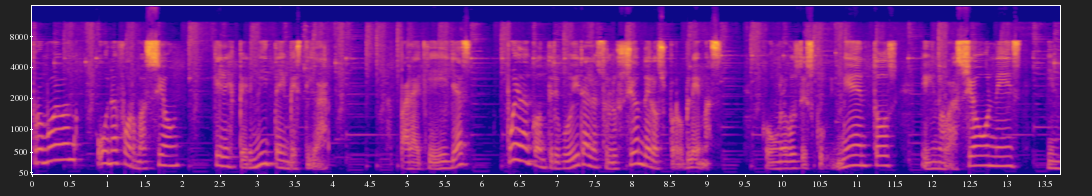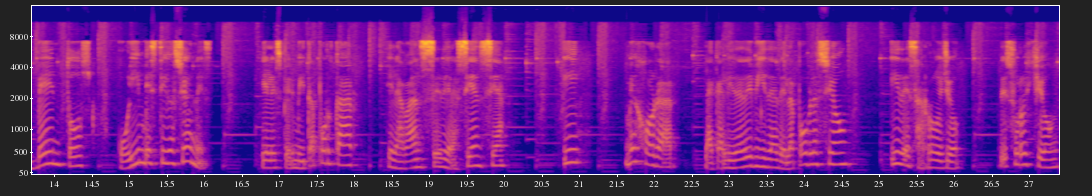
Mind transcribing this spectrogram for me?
promuevan una formación que les permita investigar, para que ellas puedan contribuir a la solución de los problemas, con nuevos descubrimientos, innovaciones, inventos o investigaciones que les permita aportar el avance de la ciencia y mejorar la calidad de vida de la población y desarrollo de su región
